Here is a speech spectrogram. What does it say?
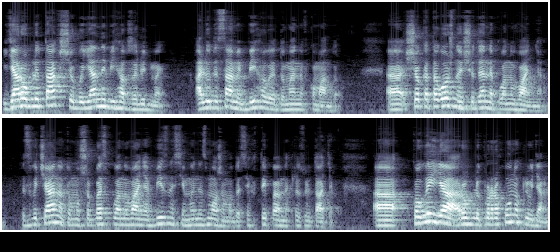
Я роблю так, щоб я не бігав за людьми, а люди самі бігали до мене в команду. Е, Що каталожне і щоденне планування? Звичайно, тому що без планування в бізнесі ми не зможемо досягти певних результатів. Коли я роблю прорахунок людям,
